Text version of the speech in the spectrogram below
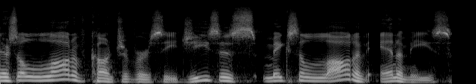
there's a lot of controversy. Jesus makes a lot of enemies,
